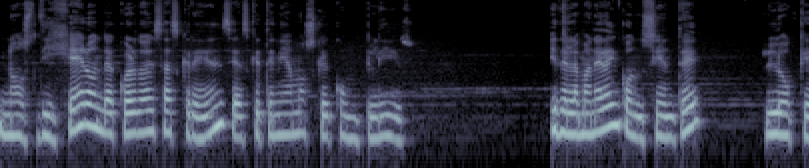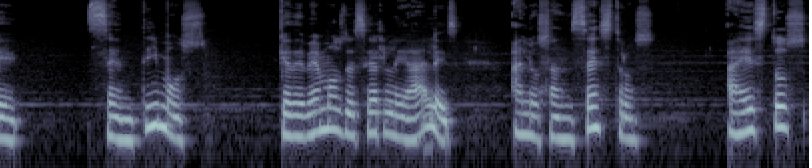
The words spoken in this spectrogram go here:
nos dijeron de acuerdo a esas creencias que teníamos que cumplir. Y de la manera inconsciente, lo que sentimos que debemos de ser leales a los ancestros, a estos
